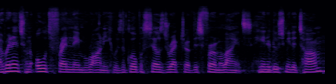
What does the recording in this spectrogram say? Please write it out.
I ran into an old friend named Ronnie, who was the global sales director of this firm, Alliance. He introduced me to Tom.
